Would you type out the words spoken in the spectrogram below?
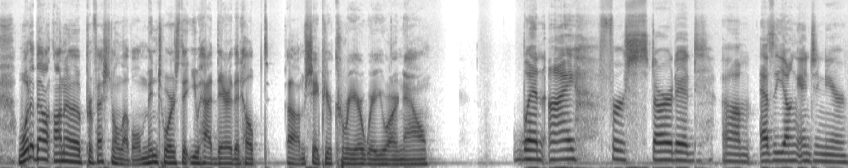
what about on a professional level? Mentors that you had there that helped um, shape your career where you are now. When I first started um, as a young engineer,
